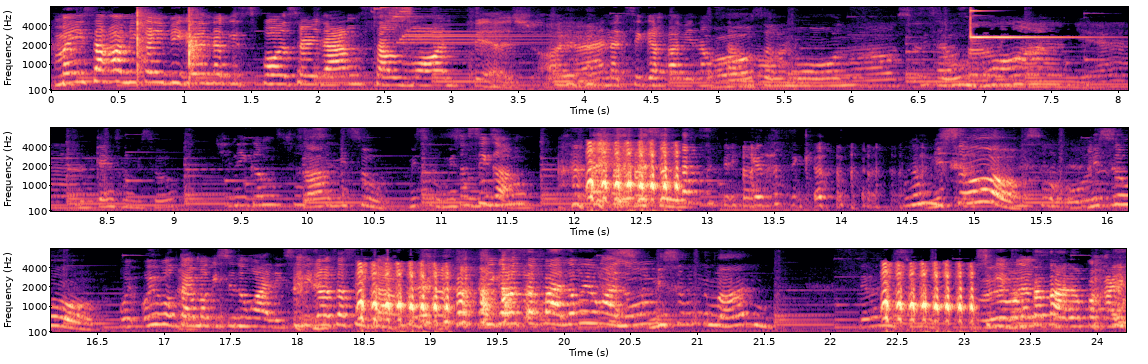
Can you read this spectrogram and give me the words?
may isa kami kaibigan na nag-sponsor ng salmon fish. O yan, nagsigang kami ng Oh, salmon. salmon. Salmon. Yan. Saan kayo sa miso? Sinigang Sa sa... miso. Miso, miso. Sa sigang. Walang Miso. Miso. Miso. Uy, uy, huwag tayo mag-isinungaling. Sinigang sa sigang. Sigang sa palo ko yung ano. Miso naman. Pero miso. Sige, magtatalo pa kayo.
